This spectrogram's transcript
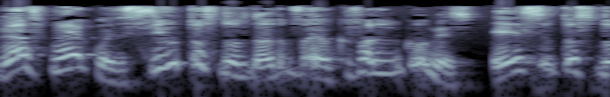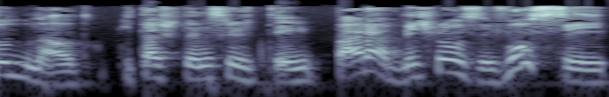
A primeira coisa, se o torcedor do Náutico, é o que eu falei no começo, esse torcedor do Náutico que está escutando esse tem, parabéns para você. Você,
